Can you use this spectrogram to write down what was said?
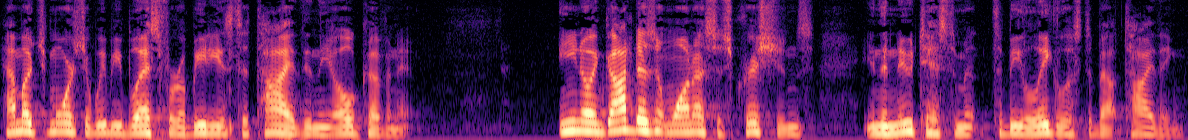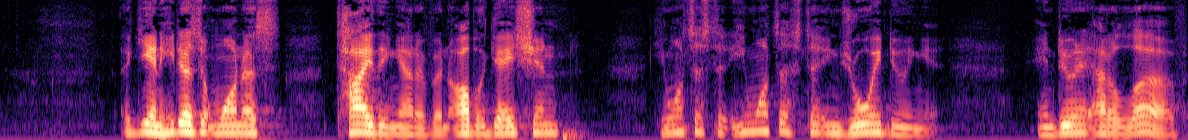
How much more should we be blessed for obedience to tithe than the old covenant? And, you know, and God doesn't want us as Christians in the New Testament to be legalist about tithing. Again, He doesn't want us tithing out of an obligation. He wants us to, he wants us to enjoy doing it and doing it out of love.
